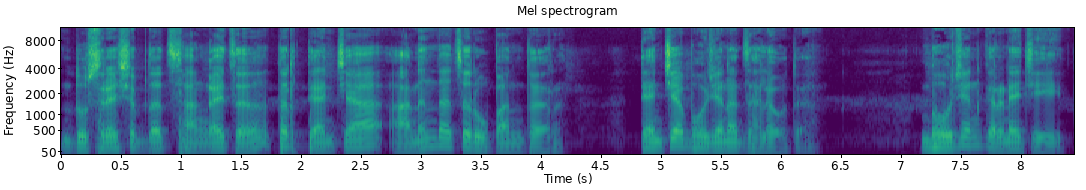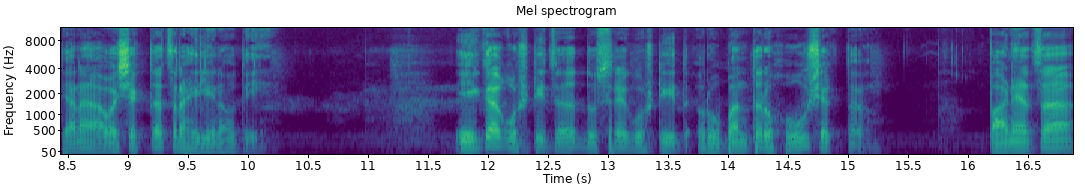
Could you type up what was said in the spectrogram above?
दुसऱ्या शब्दात सांगायचं तर त्यांच्या आनंदाचं रूपांतर त्यांच्या भोजनात झालं होतं. भोजन करण्याची त्यांना आवश्यकताच राहिली नव्हती. एका गोष्टीचं दुसऱ्या गोष्टीत रूपांतर होऊ शकतं. पाण्याचा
